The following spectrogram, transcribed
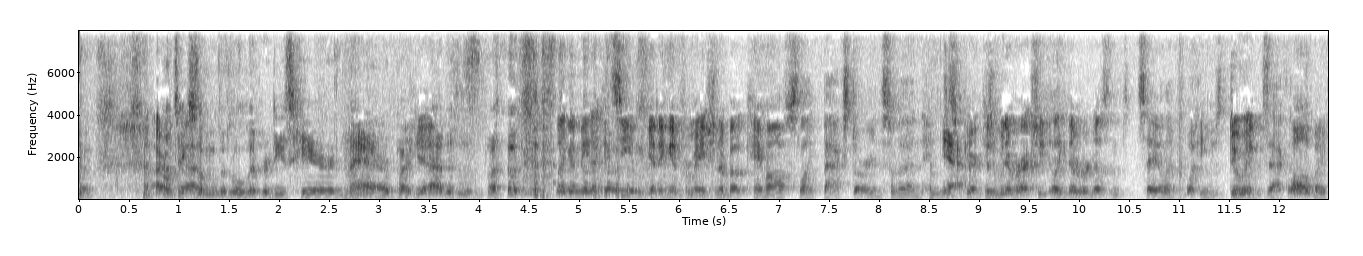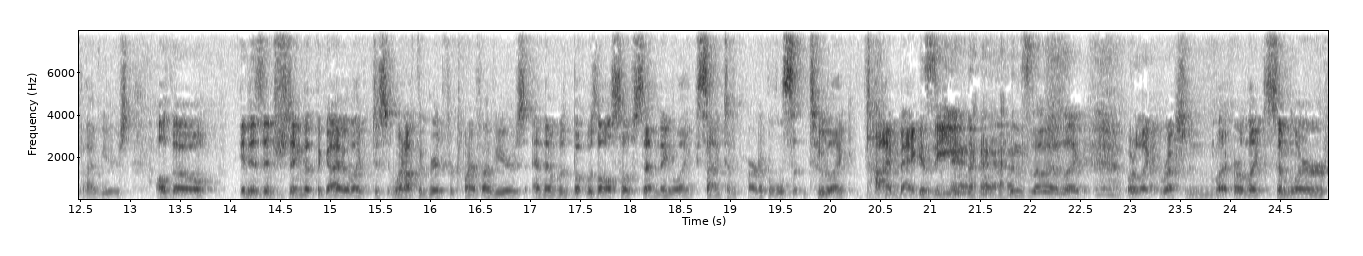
I'll take some little liberties here and there, but yeah, Yeah. this is the like I mean, I could see him getting information about Kamov's like backstory and stuff of that, and him Yeah. disappearing because we never actually like never doesn't say like what he was doing exactly Well- in twenty five years. Although it is interesting that the guy like just went off the grid for twenty five years and then was but was also sending like scientific articles to like Time magazine and. I was like, or like Russian like, or like similar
